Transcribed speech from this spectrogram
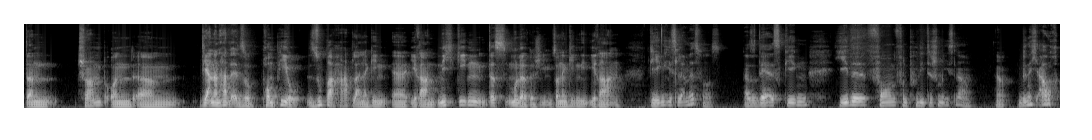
dann Trump und ähm, die anderen hat also Pompeo, super Hardliner gegen äh, Iran. Nicht gegen das Mullah-Regime, sondern gegen den Iran. Gegen Islamismus. Also der ist gegen jede Form von politischem Islam. Ja. Bin ich auch.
